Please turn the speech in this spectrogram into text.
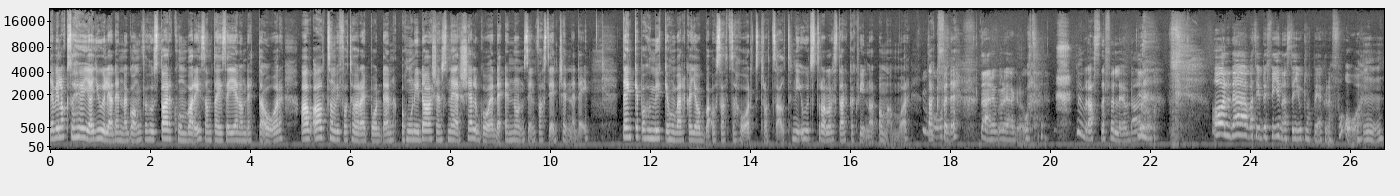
Jag vill också höja Julia denna gång för hur stark hon varit som tagit sig igenom detta år. Av allt som vi fått höra i podden och hon idag känns mer självgående än någonsin fast jag inte känner dig. Tänker på hur mycket hon verkar jobba och satsa hårt trots allt. Ni utstrålar starka kvinnor och mammor. Tack för det. Där börjar jag gråta. Nu brast det för Lövdal. Åh, det där var typ det finaste julklappet jag kunde få. Mm.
